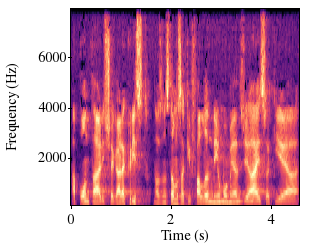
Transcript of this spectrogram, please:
apontar e chegar a Cristo. Nós não estamos aqui falando em nenhum momento de, ah, isso aqui é a...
